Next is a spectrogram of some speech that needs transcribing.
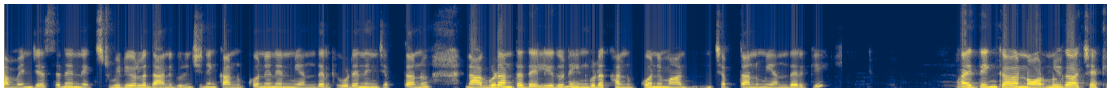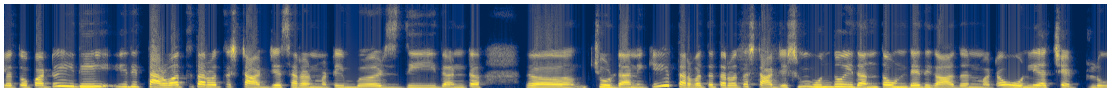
కమెంట్ చేస్తే నేను నెక్స్ట్ వీడియోలో దాని గురించి నేను కనుక్కొని నేను మీ అందరికి కూడా నేను చెప్తాను. నాకు కూడా అంత తెలియదు నేను కూడా కనుక్కొని మా చెప్తాను మీ అందరికి. అయితే ఇంకా నార్మల్గా చెట్లతో పాటు ఇది ఇది తర్వాత తర్వాత స్టార్ట్ చేశారనమాట ఈ బర్డ్స్ ది ఇదంతా చూడడానికి చూడ్డానికి. తర్వాత తర్వాత స్టార్ట్ చేసి ముందు ఇదంతా ఉండేది కాదనమాట ఓన్లీ ఆ చెట్లు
